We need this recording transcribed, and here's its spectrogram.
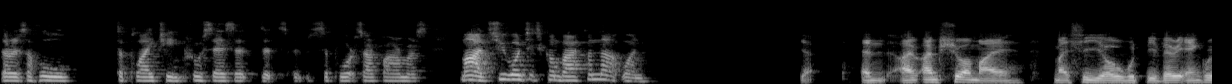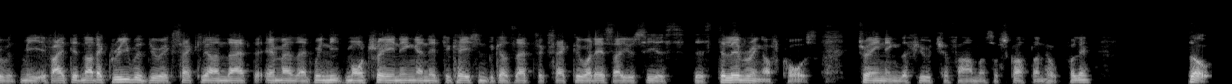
there is a whole supply chain process that, that supports our farmers. Mads, you wanted to come back on that one. And I'm, I'm sure my my CEO would be very angry with me if I did not agree with you exactly on that, Emma, that we need more training and education because that's exactly what SRUC is, is delivering, of course, training the future farmers of Scotland, hopefully. So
